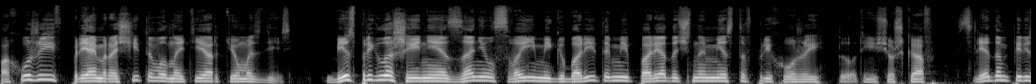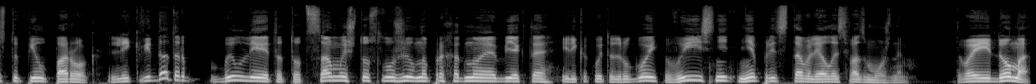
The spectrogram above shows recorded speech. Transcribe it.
Похоже, и впрямь рассчитывал найти Артема здесь. Без приглашения занял своими габаритами порядочное место в прихожей. Тот еще шкаф. Следом переступил порог. Ликвидатор, был ли это тот самый, что служил на проходной объекта, или какой-то другой, выяснить не представлялось возможным. «Твои дома?»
